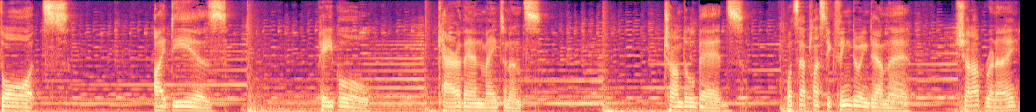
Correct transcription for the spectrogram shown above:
thoughts, ideas, people, caravan maintenance, trundle beds. What's that plastic thing doing down there? Shut up, Renee.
